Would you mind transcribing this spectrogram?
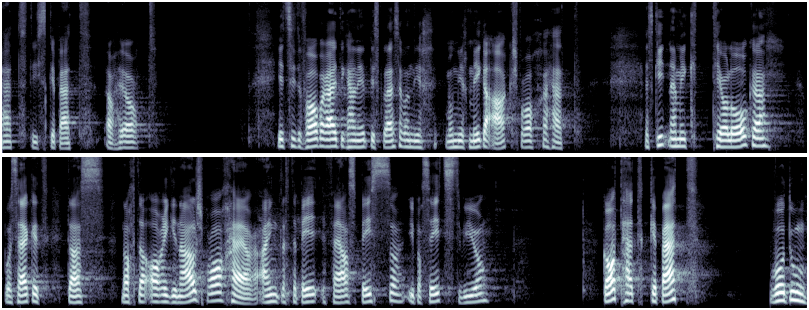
hat dein Gebet erhört. Jetzt in der Vorbereitung habe ich etwas gelesen, was, ich, was mich mega angesprochen hat. Es gibt nämlich Theologen, die sagen, dass nach der Originalsprache her eigentlich der Vers besser übersetzt wird. Gott hat Gebet, wo du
